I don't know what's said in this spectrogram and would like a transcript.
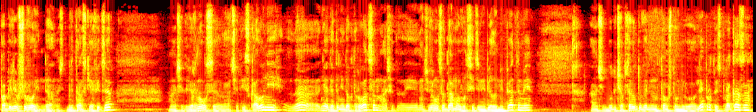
«Побелевший воин», да, значит, британский офицер – значит, вернулся значит, из колоний, да, нет, это не доктор Ватсон, значит, значит, вернулся домой вот с этими белыми пятнами, значит, будучи абсолютно уверенным в том, что у него лепра, то есть проказа,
